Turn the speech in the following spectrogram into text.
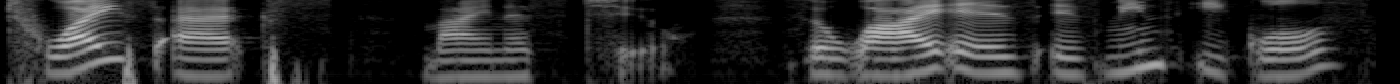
twice x minus 2. So y is, is means equals.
